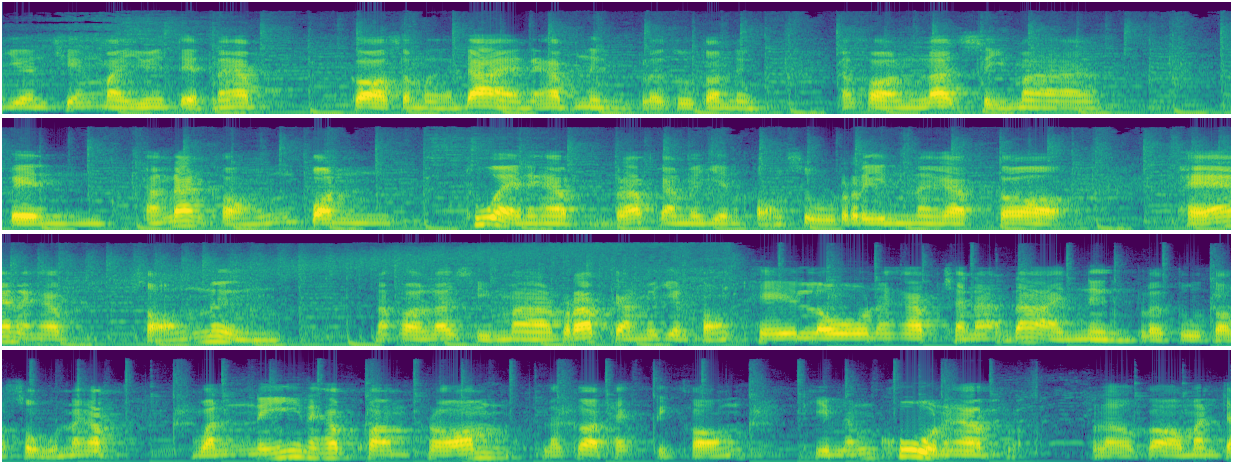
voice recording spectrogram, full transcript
เยือนเชียงใหม่ยูไนเต็ดนะครับ ก็เสมอได้นะครับ 1 ประตูต่อ 1 นครราชสีมาเป็นทางด้านของบอลถ้วยนะครับ รับการมาเยือนของสุรินนะครับ ก็แพ้นะครับ 2-1 นครราชสีมารับการมาเยือนของเทโลนะครับ ชนะได้ 1 ประตูต่อ 0 นะครับ วันนี้นะครับความพร้อมแล้วก็แท็กติกของทีมทั้งคู่นะครับ เราก็มั่นใจ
